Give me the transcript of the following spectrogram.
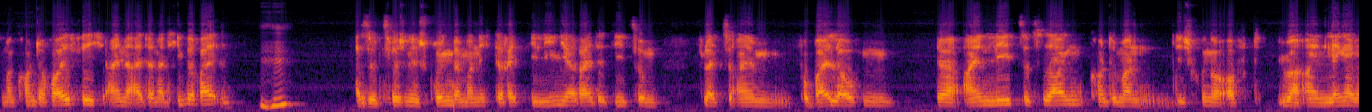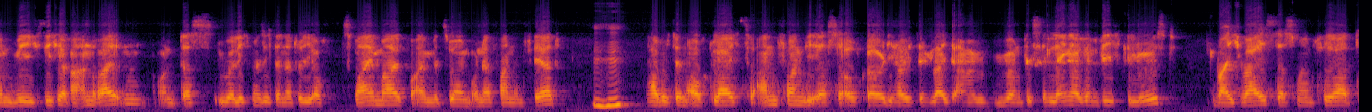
man konnte häufig eine Alternative reiten. Mhm. Also zwischen den Sprüngen, wenn man nicht direkt die Linie reitet, die zum vielleicht zu einem Vorbeilaufen ja, einlädt sozusagen, konnte man die Sprünge oft über einen längeren Weg sicherer anreiten. Und das überlegt man sich dann natürlich auch zweimal, vor allem mit so einem unerfahrenen Pferd. Mhm. Habe ich dann auch gleich zu Anfang die erste Aufgabe, die habe ich dann gleich einmal über ein bisschen längeren Weg gelöst. Weil ich weiß, dass mein Pferd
